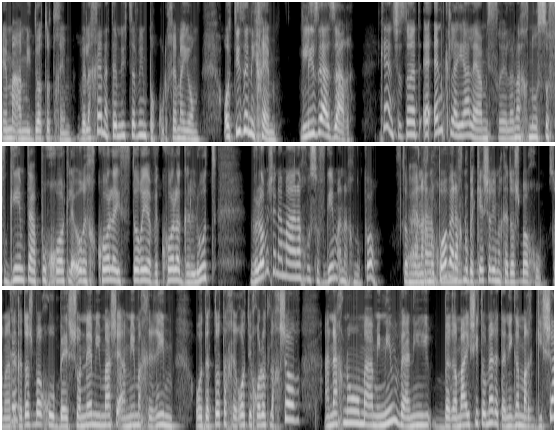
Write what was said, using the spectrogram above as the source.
הן מעמידות אתכם. ולכן אתם ניצבים פה כולכם היום. אותי זה ניחם, לי זה עזר. כן, זאת אומרת, אין כליה לעם ישראל, אנחנו סופגים תהפוכות לאורך כל ההיסטוריה וכל הגלות, ולא משנה מה אנחנו סופגים, אנחנו פה. זאת אומרת, אנחנו פה ואנחנו בקשר עם הקדוש ברוך הוא. זאת אומרת, כן. הקדוש ברוך הוא, בשונה ממה שעמים אחרים או דתות אחרות יכולות לחשוב, אנחנו מאמינים, ואני ברמה אישית אומרת, אני גם מרגישה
